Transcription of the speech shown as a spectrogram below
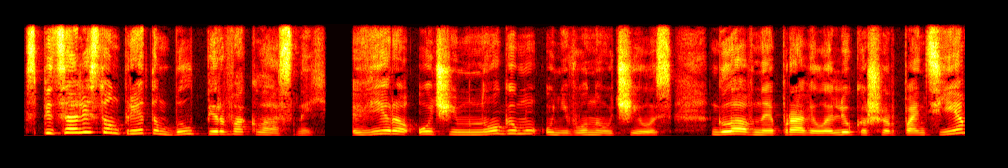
Специалист он при этом был первоклассный. Вера очень многому у него научилась. Главное правило Люка Шарпантье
